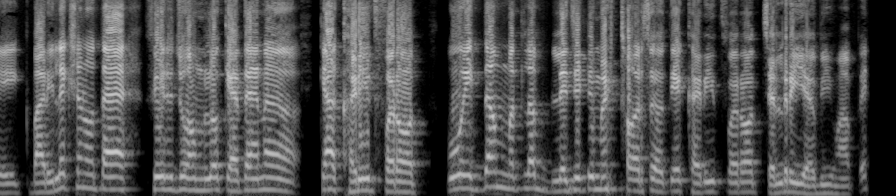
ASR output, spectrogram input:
एक बार इलेक्शन होता है, फिर जो हम लोग कहते हैं ना, क्या खरीद फरोख्त, वो एकदम मतलब लेजिटिमेट तौर से होती है, खरीद फरोख्त चल रही है अभी वहाँ पे।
